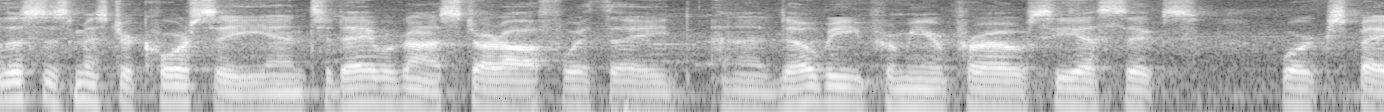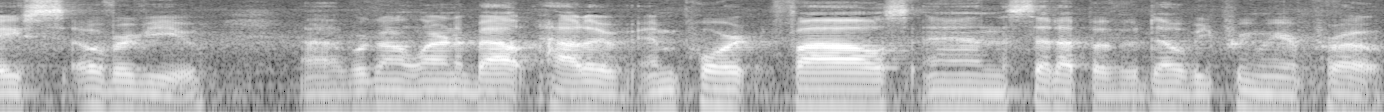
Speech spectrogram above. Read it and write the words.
this is Mr. Coursey, and today we're going to start off with a, an Adobe Premiere Pro CS6 workspace overview. Uh, we're going to learn about how to import files and the setup of Adobe Premiere Pro.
